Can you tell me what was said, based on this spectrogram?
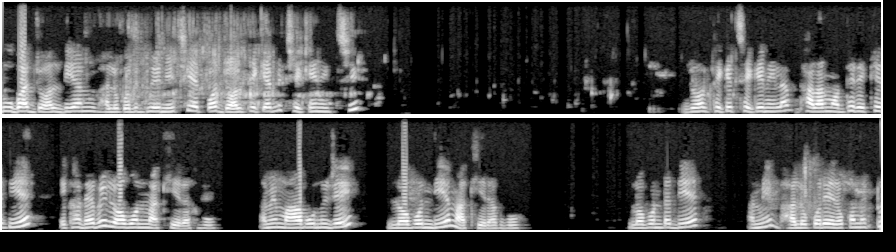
দুবার জল দিয়ে আমি ভালো করে ধুয়ে নিয়েছি, এরপর জল থেকে আমি ছেঁকে নিচ্ছি। জল থেকে ছেঁকে নিলাম, থালার মধ্যে রেখে দিয়ে এখানে আমি লবণ মাখিয়ে রাখব। আমি মাপ অনুযায়ী লবণ দিয়ে মাখিয়ে রাখব। লবণটা দিয়ে আমি ভালো করে এরকম একটু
